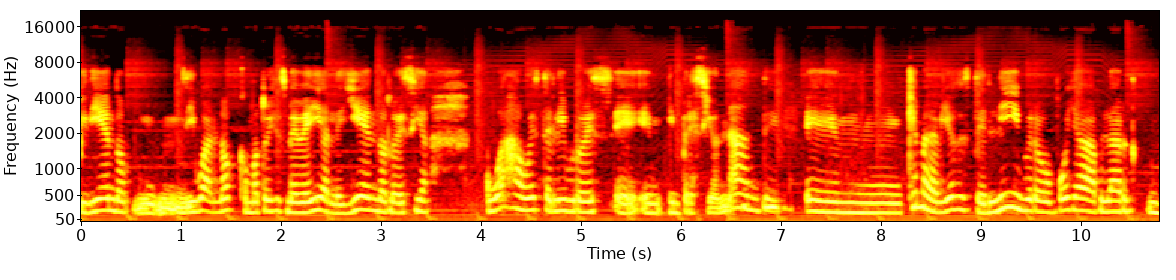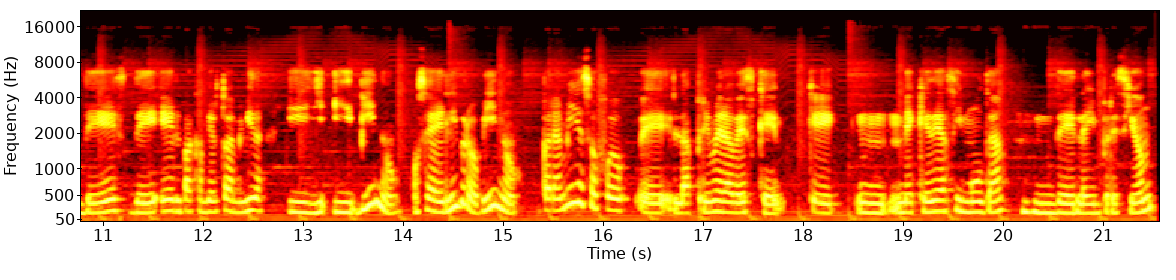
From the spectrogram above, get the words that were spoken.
pidiendo, mm, igual, ¿no? Como tú dices, me veía leyendo, lo decía, wow, este libro es eh, em, impresionante, em, qué maravilloso este libro, voy a hablar de, de él, va a cambiar toda mi vida. Y, y vino, o sea, el libro vino. Para mí eso fue eh, la primera vez que que mm, me quedé así muda de la impresión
